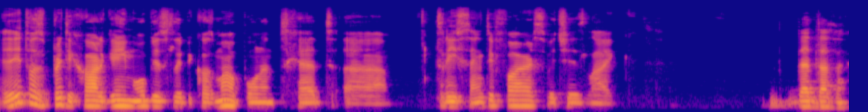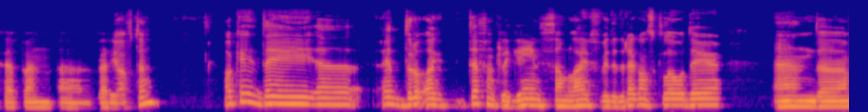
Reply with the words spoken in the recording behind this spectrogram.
it was a pretty hard game, obviously, because my opponent had uh, three Sanctifiers, which is like... That doesn't happen uh, very often. Okay, they uh, I, I, definitely gained some life with the Dragon's Claw there, and uh,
